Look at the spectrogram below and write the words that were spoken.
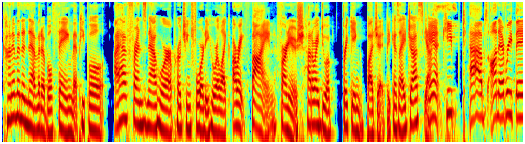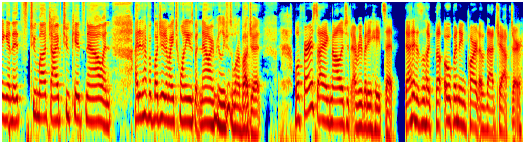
kind of an inevitable thing that people, I have friends now who are approaching 40 who are like, all right, fine, Farnoosh, how do I do a freaking budget? Because I just can't keep tabs on everything and it's too much. I have two kids now and I didn't have a budget in my 20s, but now I really just want a budget. Well, first, I acknowledge that everybody hates it. That is like the opening part of that chapter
